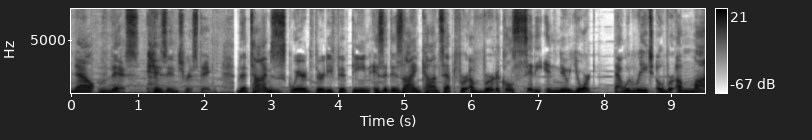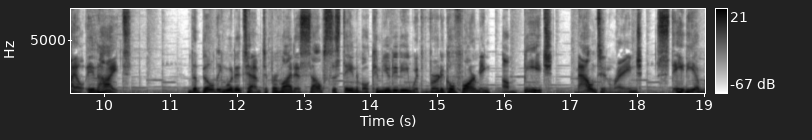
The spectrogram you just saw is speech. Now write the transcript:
now, this is interesting. The Times Squared 3015 is a design concept for a vertical city in New York that would reach over a mile in height. The building would attempt to provide a self-sustainable community with vertical farming, a beach, mountain range, stadium,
